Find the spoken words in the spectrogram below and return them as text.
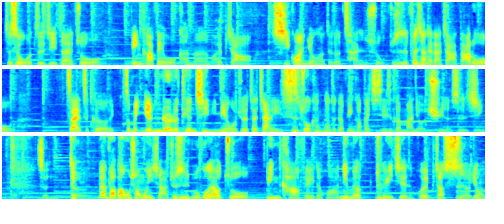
这是我自己在做冰咖啡，我可能会比较习惯用的这个参数，就是分享给大家。大家如果在这个这么炎热的天气里面，我觉得在家里试做看看这个冰咖啡，其实是个蛮有趣的事情。真的。那老板，我想问一下，就是如果要做冰咖啡的话，你有没有推荐会比较适合用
